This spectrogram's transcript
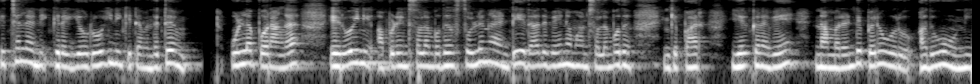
கிச்சனில் நிற்கிற ஐயோ ரோஹினி கிட்ட வந்துட்டு உள்ளே போகிறாங்க ஏ ரோஹினி அப்படின்னு சொல்லும்போது சொல்லுங்க ஆண்டி ஏதாவது வேணுமான்னு சொல்லும்போது இங்கே பார் ஏற்கனவே நம்ம ரெண்டு பேரும் ஒரு அதுவும் நீ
